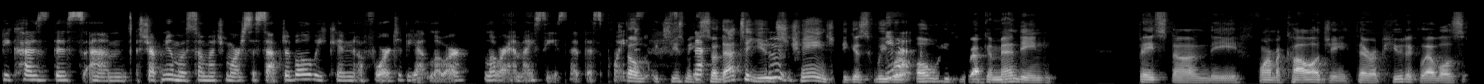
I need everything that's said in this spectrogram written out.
because this um, strep pneumo is so much more susceptible we can afford to be at lower lower mics at this point so excuse me now, so that's a huge hmm. change because we yeah. were always recommending based on the pharmacology therapeutic levels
